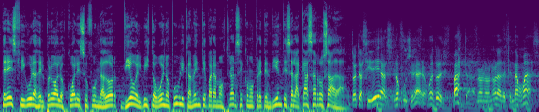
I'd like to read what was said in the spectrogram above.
Tres figuras del PRO a los cuales su fundador dio el visto bueno públicamente para mostrarse como pretendientes a la Casa Rosada. Todas estas ideas no funcionaron. Bueno, entonces basta, no, no, no las defendamos más.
